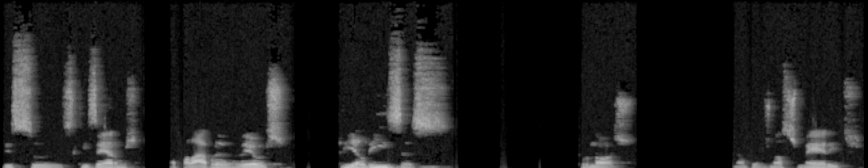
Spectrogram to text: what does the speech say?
Por isso, se quisermos, a palavra de Deus realiza-se por nós. Não pelos nossos méritos,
